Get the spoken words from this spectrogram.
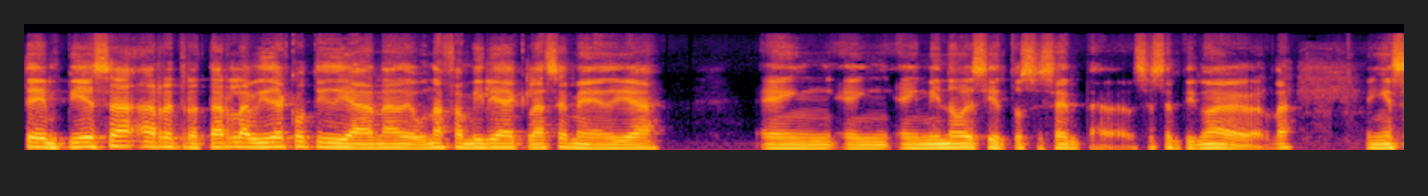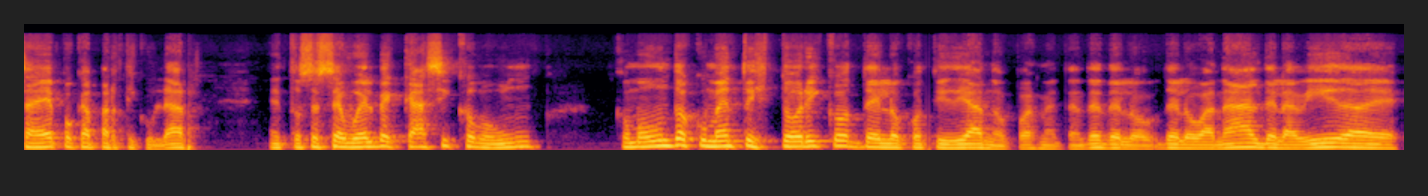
te empieza a retratar la vida cotidiana de una familia de clase media en, en, en 1960, 69, ¿verdad? En esa época particular. Entonces se vuelve casi como un, como un documento histórico de lo cotidiano, pues, ¿me entiendes? De lo, de lo banal, de la vida, de,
